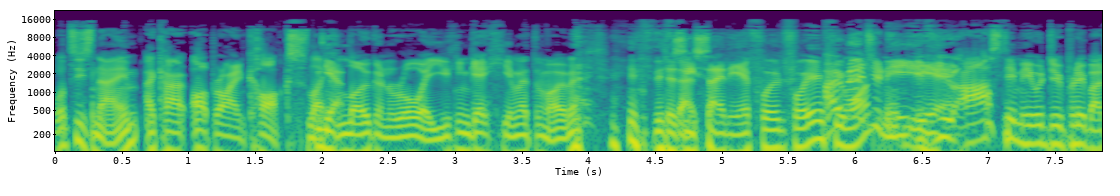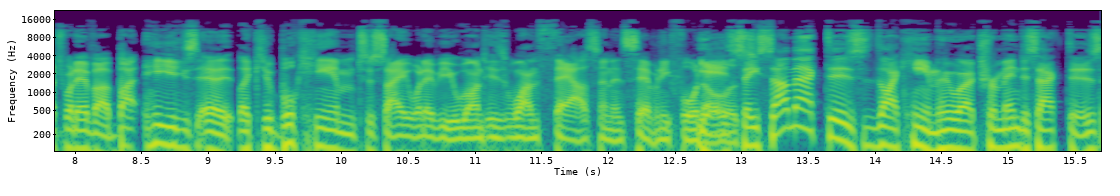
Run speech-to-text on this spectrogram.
What's his name? I can't. Oh, Brian Cox, like Yeah. Logan Roy. You can get him at the moment. If Does he that's- say the F word for you? If I you imagine want? he, if you asked him, he would do pretty much whatever. But he's uh, like to book him to say whatever you want is one thousand and seventy four Yeah, dollars. see, some actors like him who are tremendous actors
